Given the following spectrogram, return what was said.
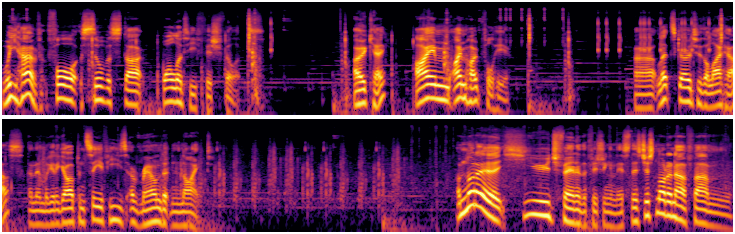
We have four Silver Star quality fish fillets. Okay. I'm I'm hopeful here. Uh, let's go to the lighthouse, and then we're going to go up and see if he's around at night. I'm not a huge fan of the fishing in this. There's just not enough um,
